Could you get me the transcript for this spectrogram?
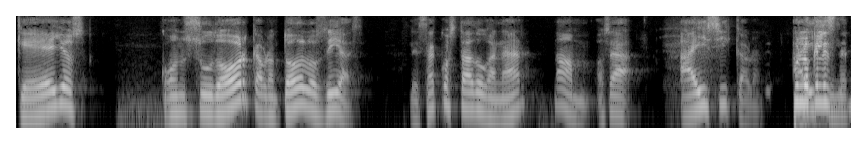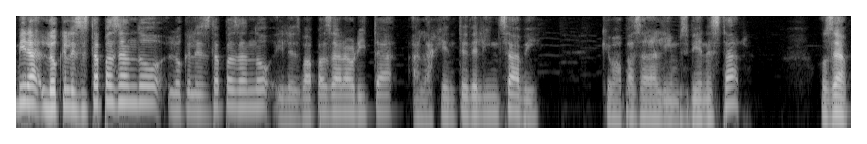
que ellos con sudor, cabrón, todos los días, les ha costado ganar, no, o sea, ahí sí, cabrón. Pues lo que les, mira, lo que les está pasando, lo que les está pasando y les va a pasar ahorita a la gente del INSABI, que va a pasar al IMSS Bienestar. O sea,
